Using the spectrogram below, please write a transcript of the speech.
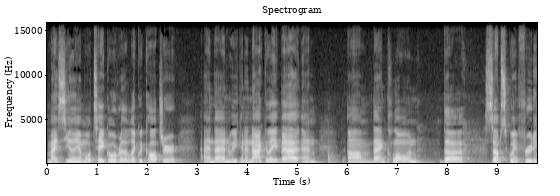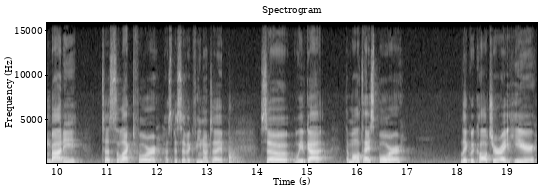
mycelium will take over the liquid culture and then we can inoculate that and um, then clone the subsequent fruiting body to select for a specific phenotype. So we've got the multi-spore liquid culture right here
